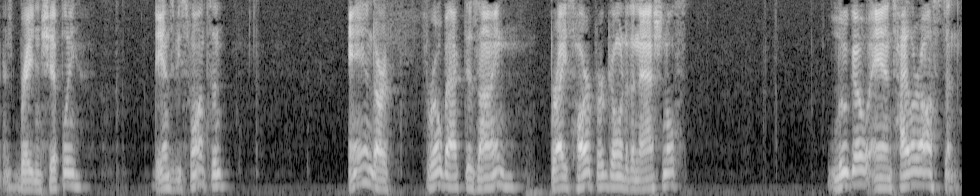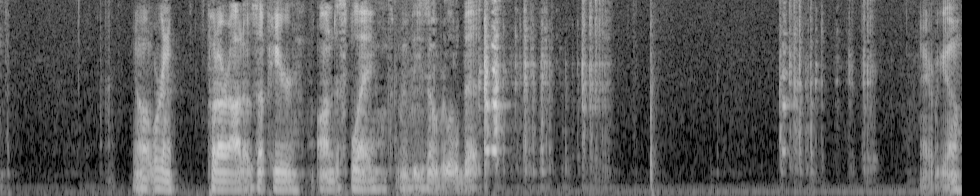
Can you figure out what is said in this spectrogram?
There's Braden Shipley, Dansby Swanson, and our throwback design, Bryce Harper going to the Nationals. Lugo and Tyler Austin. You know what, we're going to put our autos up here on display. Let's move these over a little bit. There we go.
